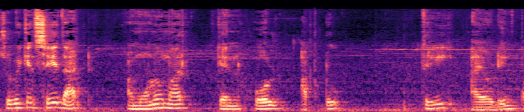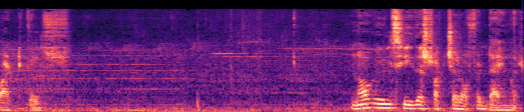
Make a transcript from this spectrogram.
So we can say that a monomer can hold up to three iodine particles. Now we will see the structure of a dimer.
